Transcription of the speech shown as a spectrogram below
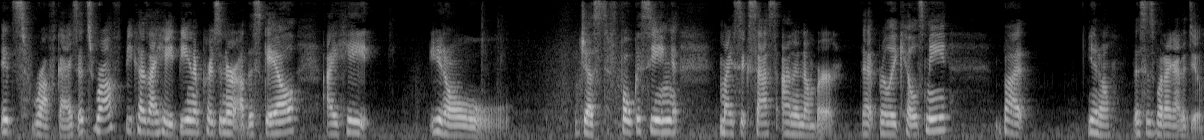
It's rough, guys. It's rough because I hate being a prisoner of the scale. I hate, you know, just focusing my success on a number. That really kills me. But, you know, this is what I got to do.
